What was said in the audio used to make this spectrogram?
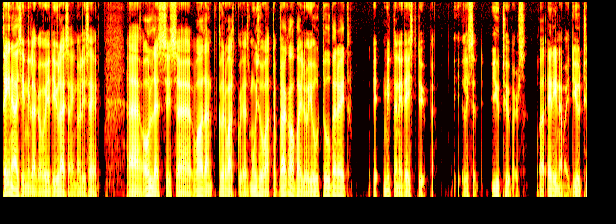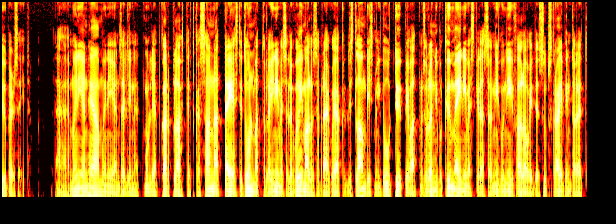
Teine asi, millega veidi üle sain, oli see äh,, olles siis äh, vaadanud kõrvalt, kuidas mu isu vaatab väga palju Youtube ereid, mitte neid Eesti tüüpe, lihtsalt Youtubers, erinevaid Youtubers eid Äh, mõni on hea, mõni on selline, et mul jääb karp lahti, et kas sa annad täiesti tundmatule inimesele võimaluse praegu ja hakkad lihtsalt lambist mingit uut tüüpi vaatama, sul on juba kümme inimest, keda sa niikuinii follow'id ja subscribe inud oled.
